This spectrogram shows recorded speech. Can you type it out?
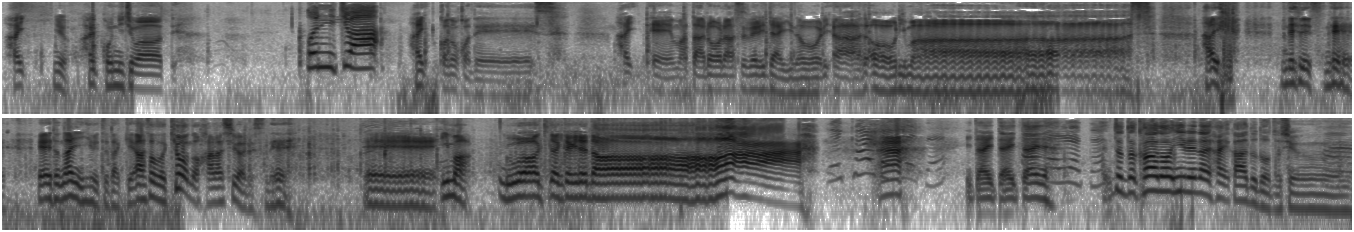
はい。はい、こんにちはって。こんにちは。はい、この子です。はい、えー、またローラー滑り台に登り、あ、降りまーす。はい。でですね、えっ、ー、と、何言ってたっけ？あ、そうそう、今日の話はですね、えー、今、うわー、来た来た来た来たーあー痛い痛い痛いね。ちょっとカード入れない。はい、カードどうぞ、シューン。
